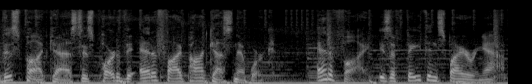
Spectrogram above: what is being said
This podcast is part of the Edify Podcast Network. Edify is a faith inspiring app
